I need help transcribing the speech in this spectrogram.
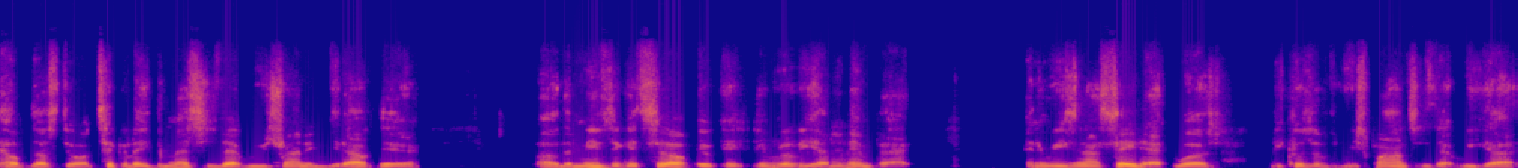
helped us to articulate the message that we were trying to get out there. Uh, the music itself, it, it, it really had an impact. And the reason I say that was because of the responses that we got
